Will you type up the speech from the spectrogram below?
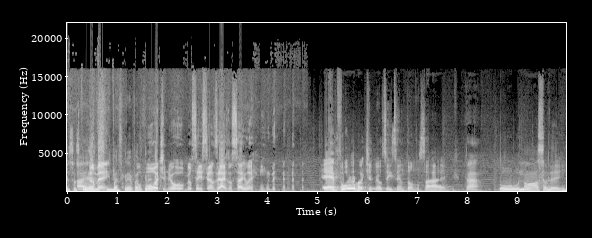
essas Ah, coisas. também. assim, né? Pode escrever, pode escrever. Vote, meu, meu 600 reais não saiu ainda. É, vote, meu seiscentão não sai. Tá. O nossa, velho.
